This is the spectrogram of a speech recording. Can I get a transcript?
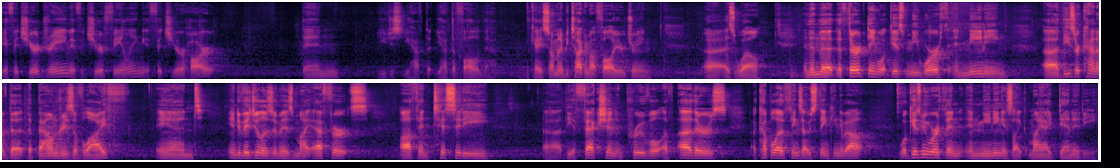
if it's your dream, if it's your feeling, if it's your heart, then you just you have to you have to follow that. Okay so i'm going to be talking about follow your dream uh, as well. And then the, the third thing what gives me worth and meaning uh, these are kind of the, the boundaries of life. And individualism is my efforts authenticity uh, the affection approval of others. A couple other things i was thinking about what gives me worth and, and meaning is like my identity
